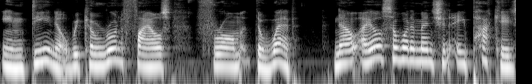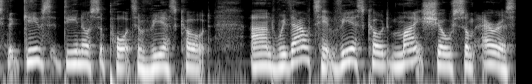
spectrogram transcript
in Deno. We can run files from the web. Now, I also want to mention a package that gives Deno support to VS Code, and without it, VS Code might show some errors,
